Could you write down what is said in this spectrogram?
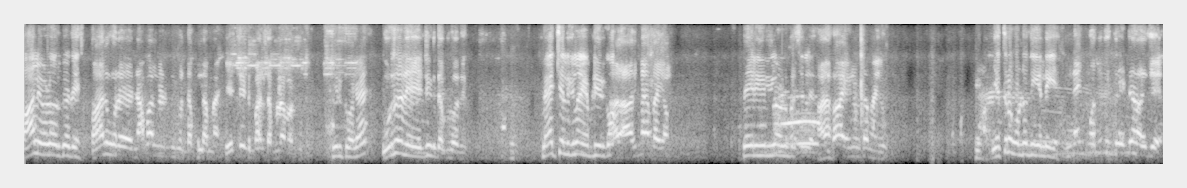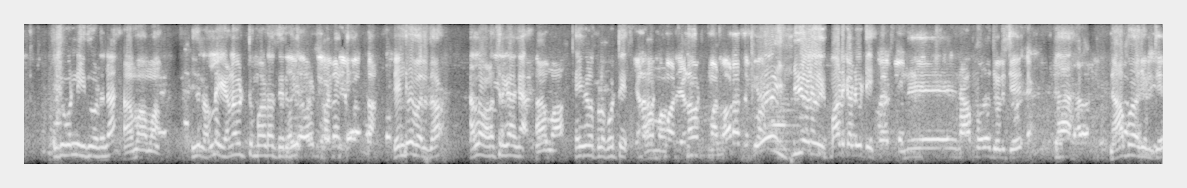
பால் எவ்வளவு இருக்குது? பால் ஒரு நவால் எடுத்து தப்பு இல்லாம எட்டு எட்டு பால் தப்பு இல்லாம இருக்கும்ல? உருதலை எட்டுக்கு தப்பு வருது மேய்ச்சலுக்குலாம் எப்படி இருக்கும்? அது அதுமே பயம். வெயிலுக்குலாம் ஒன்றும் பிரச்சனை இல்லை. அழகா எங்களுக்கு தான் பயம் எத்தனை கொண்டு வந்தீங்க இன்னைக்கு? இன்னைக்கு ரேட்டு வந்துச்சு இது ஒண்ணு இது ஒண்ணுனா? ஆமா ஆமா. இது நல்ல இளவெட்டு மாடா தெரியுது. ரெண்டே பால் தான். நல்லா வளர்த்துருக்காங்க. ஆமா. கை வளப்புல போட்டு. இது மாடு கண்டுக்குட்டி இது நாற்பது ரூபா சொல்லிச்சு. நாற்பது ரூபா சொல்லிச்சு.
